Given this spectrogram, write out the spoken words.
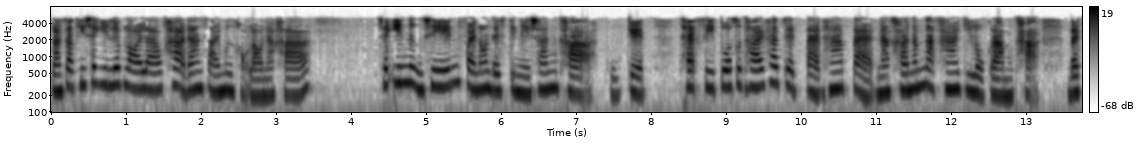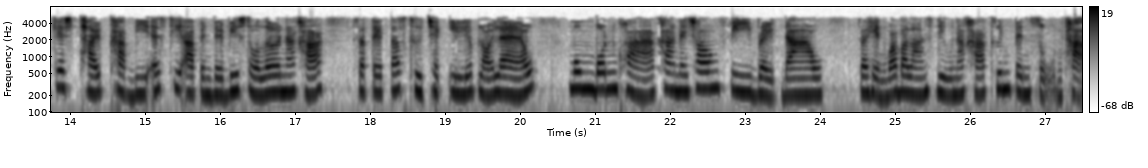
หลังจากที่เช็คอินเรียบร้อยแล้วค่ะ ด้านซ้ายมือของเรานะคะ เช็คอิน 1 ชิ้น Final Destination ค่ะภูเก็ตแท็ก4ตัวสุดท้ายค่ะ 7858 นะคะ น้ำหนัก 5 กิโลกรัมค่ะ Baggage Type ค่ะ BSTR เป็น Baby Stroller นะคะ Status คือเช็คอินเรียบร้อยแล้ว มุมบนขวาค่ะในช่อง Fee Breakdown จะเห็นว่า Balance Deal นะคะขึ้นเป็นศูนย์ค่ะ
